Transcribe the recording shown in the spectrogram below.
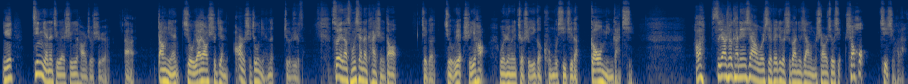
因为。今年的九月十一号就是啊，当年九幺幺事件二十周年的这个日子，所以呢，从现在开始到这个九月十一号，我认为这是一个恐怖袭击的高敏感期。好了，私家车看天下，我是谢飞，这个时段就这样，我们稍事休息，稍后继续回来。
